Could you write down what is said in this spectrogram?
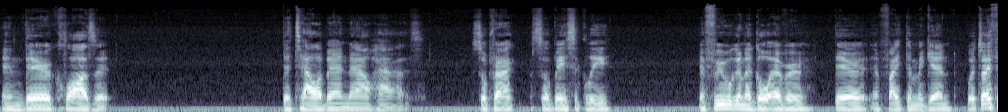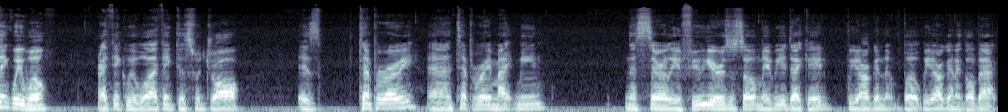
in their closet the Taliban now has. So pra- so basically, if we were gonna go ever there and fight them again, which I think we will, I think we will. I think this withdrawal is temporary, and temporary might mean necessarily a few years or so, maybe a decade. We are gonna, but we are gonna go back.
